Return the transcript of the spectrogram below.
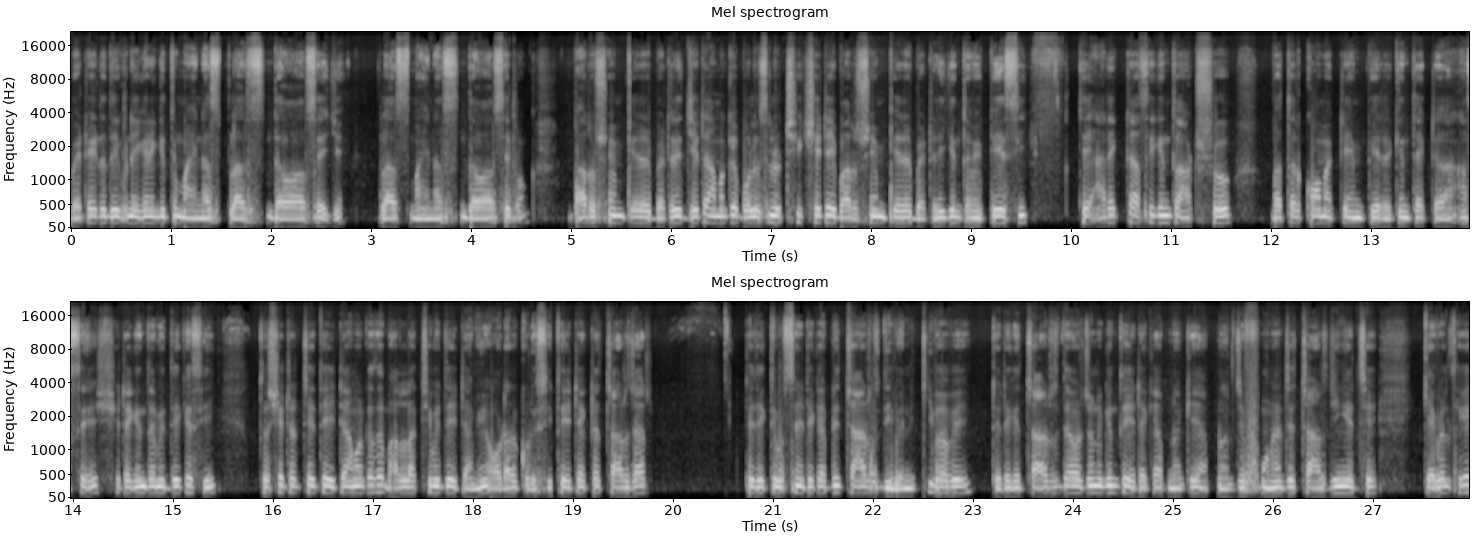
ব্যাটারিটা দেখুন এখানে কিন্তু মাইনাস প্লাস দেওয়া আছে, এই যে প্লাস মাইনাস দেওয়া আছে এবং বারোশো এমপিয়ারের ব্যাটারি, যেটা আমাকে বলেছিল ঠিক সেটাই বারোশো এমপিয়ারের ব্যাটারি কিন্তু আমি পেয়েছি। তো আরেকটা আছে কিন্তু আটশো বা তার কম একটা এমপিয়ারের কিন্তু একটা আছে, সেটা কিন্তু আমি দেখেছি। তো সেটার চাইতে এটা আমার কাছে ভালো লাগছে বলতে এটা আমি অর্ডার করেছি। তো এটা একটা চার্জার তো দেখতে পাচ্ছেন, এটাকে আপনি চার্জ দিবেন কীভাবে? তো এটাকে চার্জ দেওয়ার জন্য কিন্তু এটাকে আপনাকে আপনার যে ফোনের যে চার্জিংয়ের যে কেবল থেকে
